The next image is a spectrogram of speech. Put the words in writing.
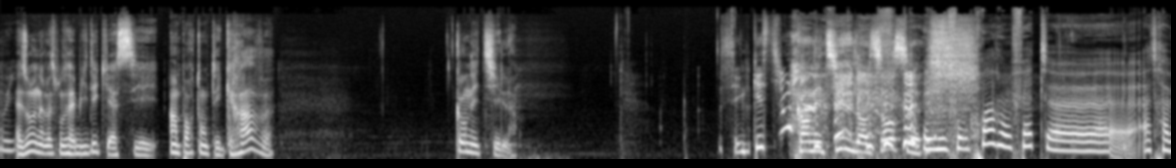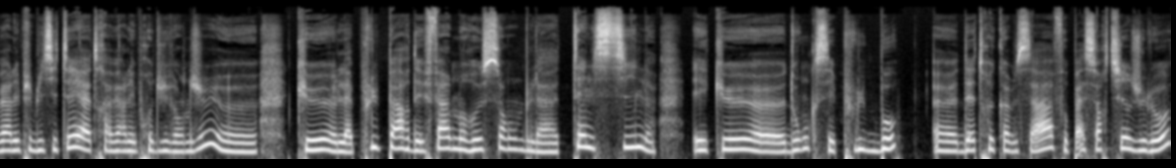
Oui. elles ont une responsabilité qui est assez importante et grave. Qu'en est-il? C'est une question. Qu'en est-il dans le sens... euh, Et ils nous font croire, en fait, euh, à travers les publicités, à travers les produits vendus, euh, que la plupart des femmes ressemblent à tel style et que euh, donc c'est plus beau. Euh, d'être comme ça, faut pas sortir du lot,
